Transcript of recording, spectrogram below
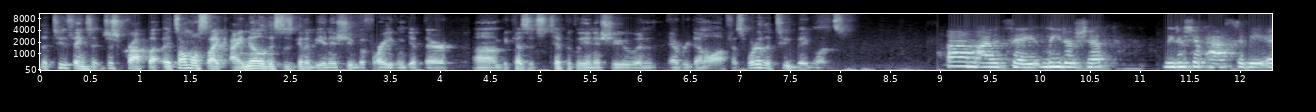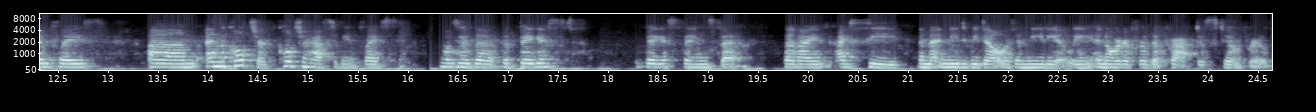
the two things that just crop up? It's almost like I know this is going to be an issue before I even get there um, because it's typically an issue in every dental office. What are the two big ones? Um, I would say leadership. Leadership has to be in place. Um, and the culture. Culture has to be in place. Those are the, the biggest biggest things that that I, I see and that need to be dealt with immediately in order for the practice to improve.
